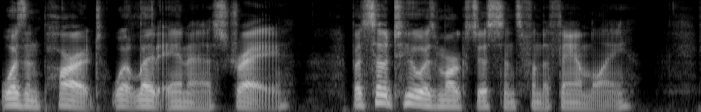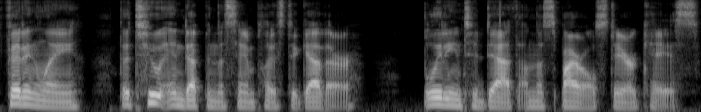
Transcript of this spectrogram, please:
was in part what led Anna astray, but so too was Mark's distance from the family. Fittingly, the two end up in the same place together, bleeding to death on the spiral staircase,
